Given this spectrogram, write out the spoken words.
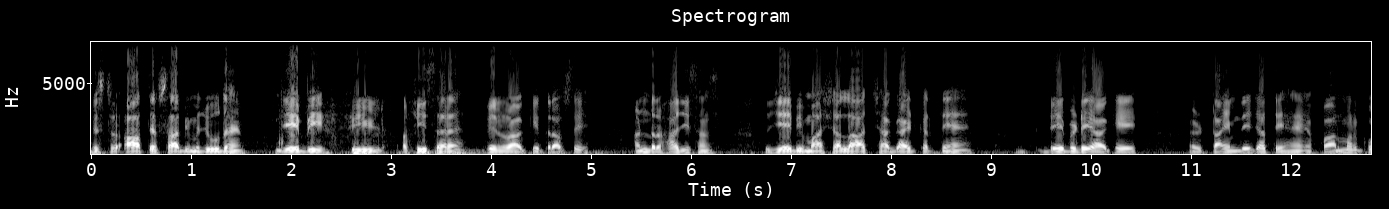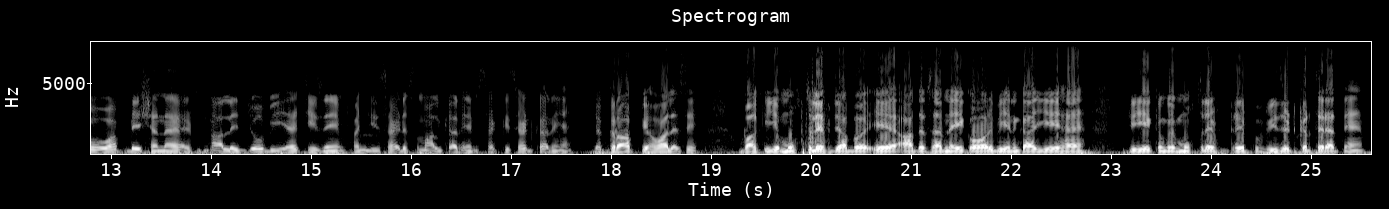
मिस्टर आतिफ साहब भी मौजूद हैं। ये भी फ़ील्ड ऑफिसर हैं बिन राग की तरफ़ से अंडर हाजी सन्स तो ये भी माशाल्लाह अच्छा गाइड करते हैं। डे बाई डे आके टाइम दे जाते हैं। फार्मर को अपडेशन है नॉलेज जो भी है, चीज़ें फंजी साइड इस्तेमाल कर रहे हैं इंसेक्टिसाइड कर रहे हैं या क्रॉप के हवाले से। बाकी ये मुख्तलिफ़ जब ये आतिफ साहब ने एक और भी इनका ये है कि ये क्योंकि मुख्तलिफ़ ड्रिप विज़िट करते रहते हैं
